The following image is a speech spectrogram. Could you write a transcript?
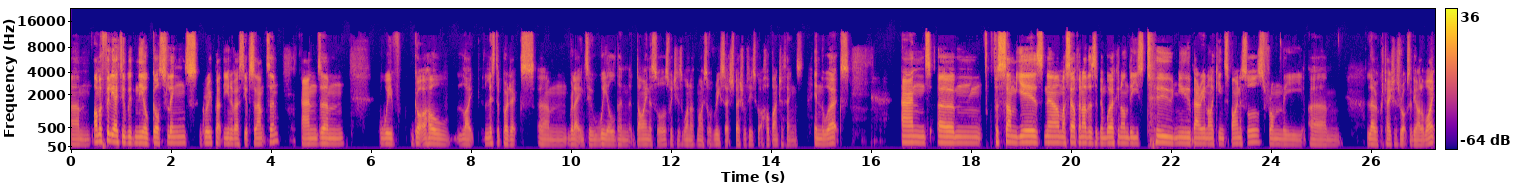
um, I'm affiliated with Neil Gostling's group at the University of Southampton, and um, we've got a whole like list of projects um, relating to Wealden dinosaurs, which is one of my sort of research specialties. Got a whole bunch of things in the works. And um, for some years now, myself and others have been working on these two new Baryonychine spinosaurs from the um, lower Cretaceous rocks of the Isle of Wight.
